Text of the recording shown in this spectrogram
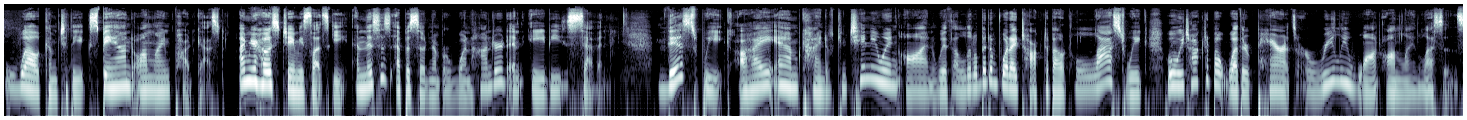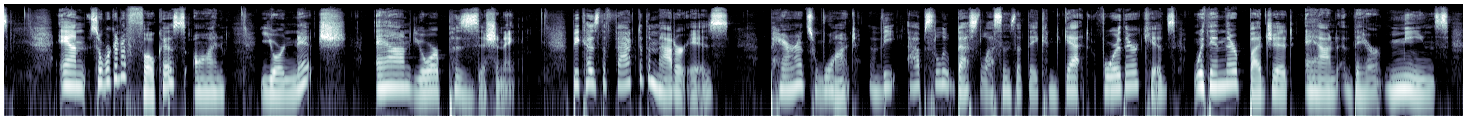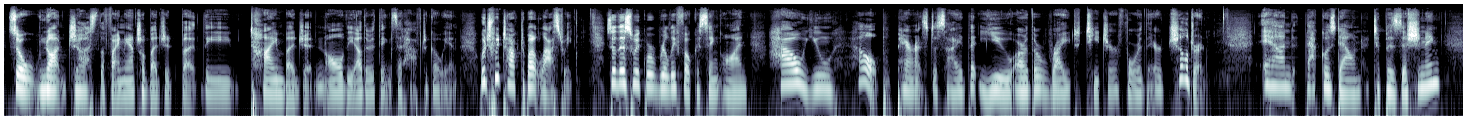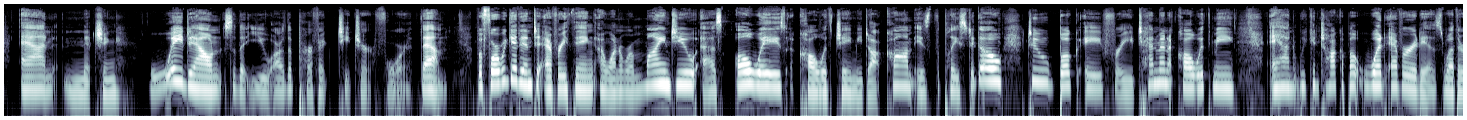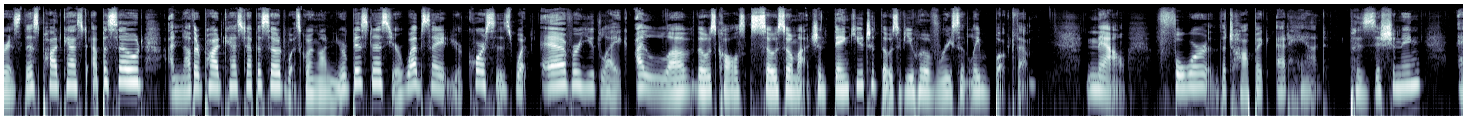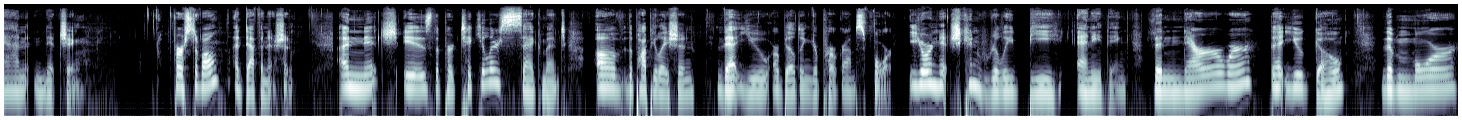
Welcome to the Expand Online Podcast. I'm your host, Jaime Slutsky, and this is episode number 187. This week, I am kind of continuing on with a little bit of what I talked about last week when we talked about whether parents really want online lessons. And so we're going to focus on your niche and your positioning. Because the fact of the matter is, parents want the absolute best lessons that they can get for their kids within their budget and their means. So, not just the financial budget, but the time budget and all the other things that have to go in, which we talked about last week. So, this week we're really focusing on how you help parents decide that you are the right teacher for their children. And that goes down to positioning and niching way down so that you are the perfect teacher for them. Before we get into everything, I want to remind you, as always, callwithjaime.com is the place to go to book a free 10 minute call with me. And we can talk about whatever it is, whether it's this podcast episode, another podcast episode, what's going on in your business, your website, your courses, whatever you'd like. I love those calls so, so much. And thank you to those of you who have recently booked them. Now, for the topic at hand positioning and niching. First of all, a definition. A niche is the particular segment of the population that you are building your programs for. Your niche can really be anything. The narrower that you go, the more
